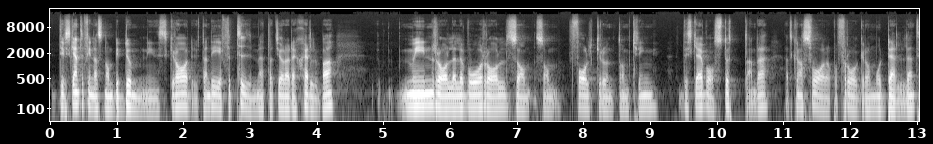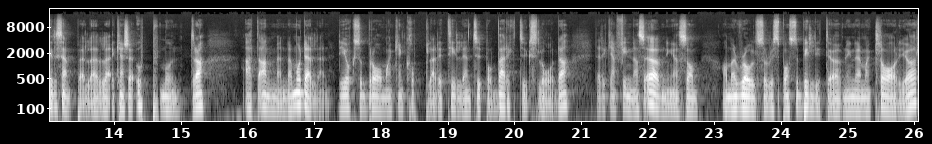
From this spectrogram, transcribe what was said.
det ska inte finnas någon bedömningsgrad utan det är för teamet att göra det själva. Min roll eller vår roll som, som folk runt omkring det ska vara stöttande. Att kunna svara på frågor om modellen till exempel eller kanske uppmuntra att använda modellen. Det är också bra om man kan koppla det till en typ av verktygslåda där det kan finnas övningar som om en roles och responsibility övning där man klargör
